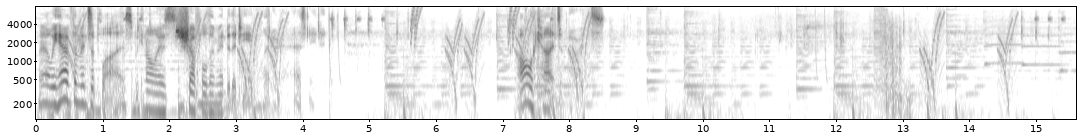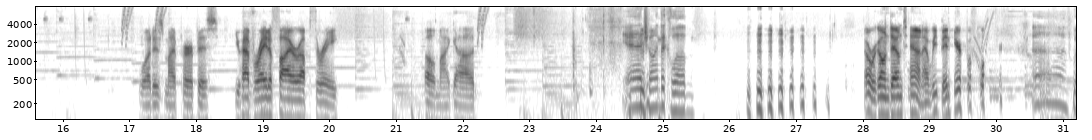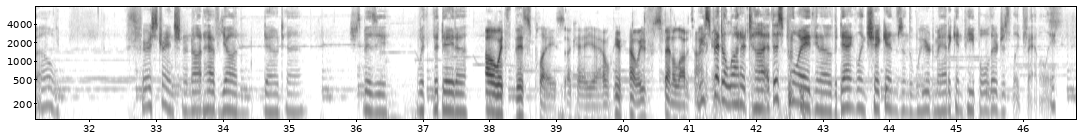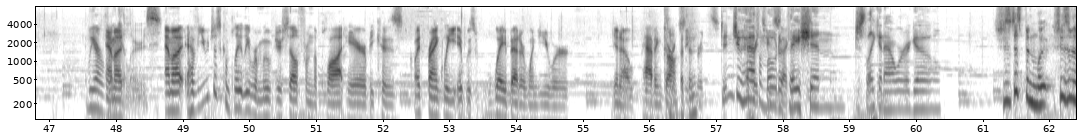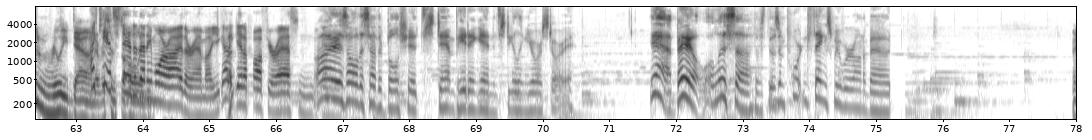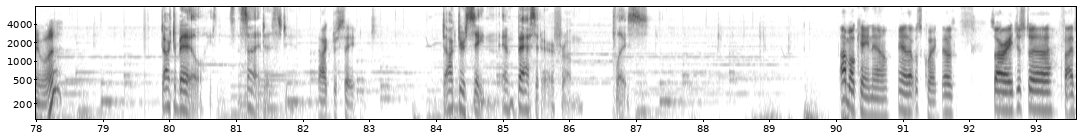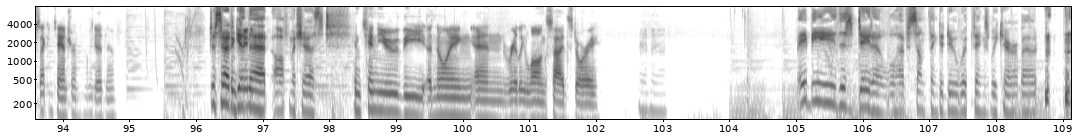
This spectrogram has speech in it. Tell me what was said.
Well, we have them in supplies. We can always shuffle them into the team later, as needed. All kinds of parts. What is my purpose? You have rate of fire up 3. Oh my god. Yeah, join the club. Oh, we're going downtown. Have we been here before? Uh, well, it's very strange to not have Yun downtown. She's busy with the data. Oh, it's this place. Okay, yeah. We, no, we've spent a lot of time. We've spent a lot of time. At this point, you know, the dangling chickens and the weird mannequin people, they're just like family. We are Emma- regulars. Emma, have you just completely removed yourself from the plot here? Because, quite frankly, it was way better when you were, you know, having dark Competent. secrets. Didn't you have a two seconds. motivation just like an hour ago? She's just been lo- she's been really down. I ever can't since the stand it anymore either, Emma. You gotta get up off your ass and. Why and- is all this other bullshit stampeding in and stealing your story? Yeah, Bale, Alisa, those, those important things we were on about. Wait, what? Dr. Bale, he's, he's the scientist. Dr. Satan. Dr. Satan, ambassador from place. I'm okay now. Yeah, that was quick. That was. Sorry, just a five second tantrum. I'm good now. Just had to get Continue- that off my chest. Continue the annoying and really long side story. Mm-hmm. Maybe this data will have something to do with things we care about.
